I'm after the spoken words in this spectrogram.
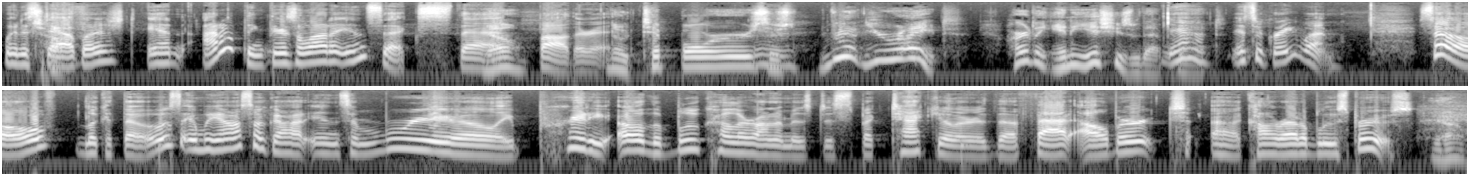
when established. And I don't think there's a lot of insects that No. bother it. No tip borers. There's, you're right. Hardly any issues with that plant. Yeah, it's a great one. So look at those, and we also got in some really pretty. Oh, the blue color on them is just spectacular. The Fat Albert uh, Colorado Blue Spruce Yeah.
